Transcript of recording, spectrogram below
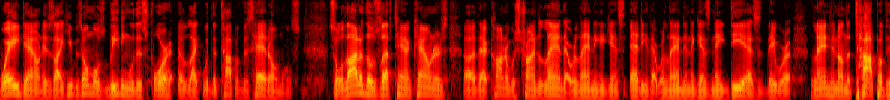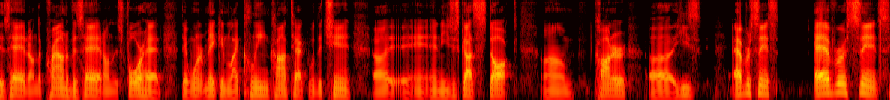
way down. It's like he was almost leading with his forehead, like with the top of his head almost. So a lot of those left hand counters uh, that Conor was trying to land that were landing against Eddie, that were landing against Nate Diaz, they were landing on the top of his head, on the crown of his head, on his forehead. They weren't making like clean contact with the chin, uh, and, and, he just got stalked. Um, Conor, uh, he's ever since ever since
